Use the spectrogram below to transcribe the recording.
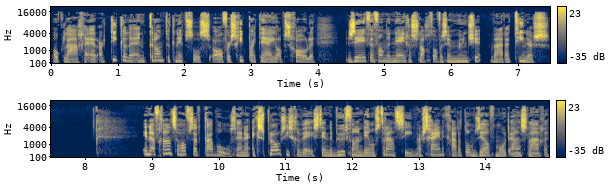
Ook lagen er artikelen en krantenknipsels over schietpartijen partijen op scholen. Zeven van de negen slachtoffers in München waren tieners. In de Afghaanse hoofdstad Kabul zijn er explosies geweest in de buurt van een demonstratie. Waarschijnlijk gaat het om zelfmoordaanslagen.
